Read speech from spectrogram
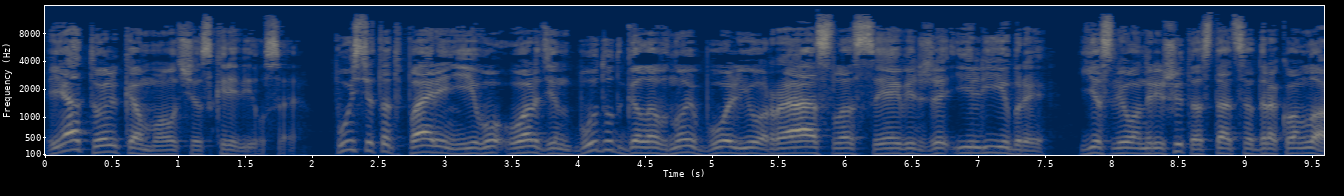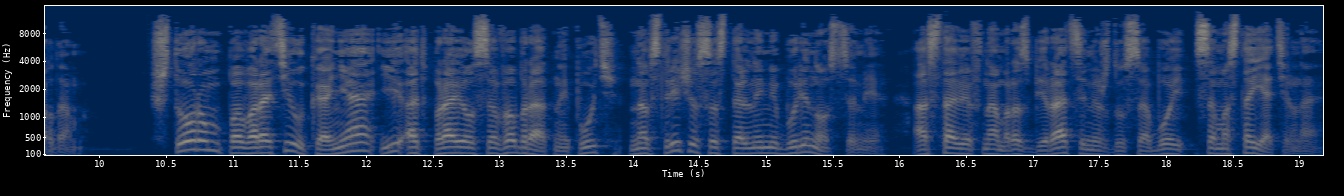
Я только молча скривился. Пусть этот парень и его орден будут головной болью Расла, Сэвиджа и Либры, если он решит остаться дракон-лордом. Шторм поворотил коня и отправился в обратный путь, навстречу с остальными буреносцами, оставив нам разбираться между собой самостоятельно.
